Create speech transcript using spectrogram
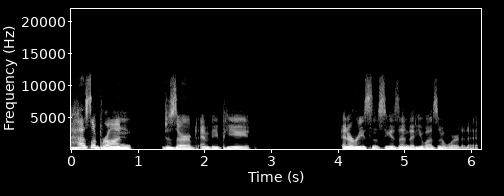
has LeBron deserved MVP in a recent season that he wasn't awarded it.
